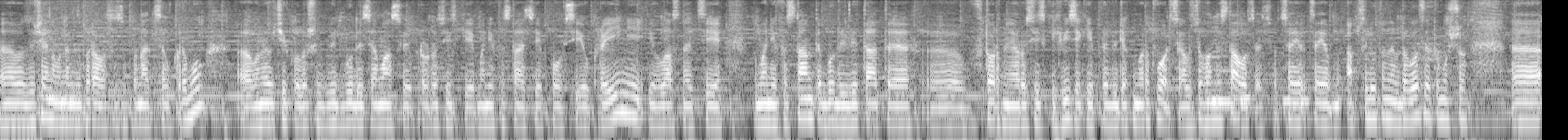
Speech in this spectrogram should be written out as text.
е, звичайно вони не збиралися зупинятися в Криму. Е, Вони очікували, що відбудуться масові проросійські маніфестації по всій Україні, і власне ці маніфестанти будуть вітати е, вторгнення російських військ, які прийдуть як миротворці. Але цього не сталося. Це це абсолютно не вдалося, тому що е,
